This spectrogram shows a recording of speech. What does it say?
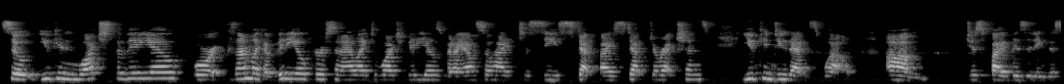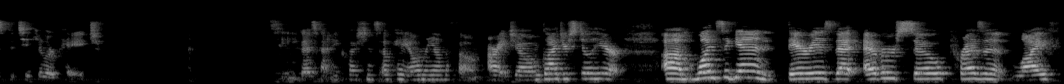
So you can watch the video, or because I'm like a video person, I like to watch videos, but I also like to see step-by-step directions. You can do that as well, um, just by visiting this particular page. Let's see, you guys got any questions? Okay, only on the phone. All right, Joe, I'm glad you're still here. Um, once again, there is that ever so present life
